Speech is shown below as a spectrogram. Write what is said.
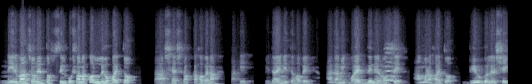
নির্বাচনের তফসিল ঘোষণা করলেও হয়তো তার শেষ রক্ষা হবে না। তাকে বিদায় নিতে হবে। আগামী কয়েকদিনের মধ্যে আমরা হয়তো ভিউগলের সেই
